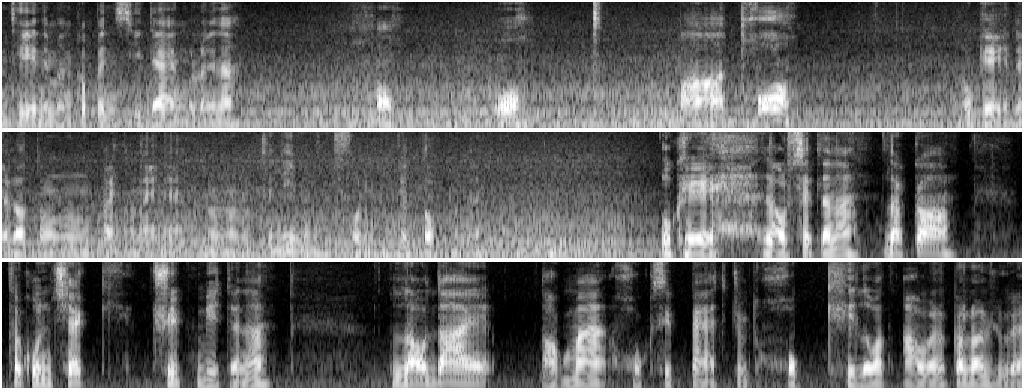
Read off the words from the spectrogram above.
นที่นี่มันก็เป็นสีแดงหมดเลยนะโอ้โอ้ปาโทโอเค เดี๋ยวเราต้องไปทางไหนเนี่ยที่นี่มันฝนเพิ่งจะตกนะโอเค เราเสร็จแล้วนะ แล้วก็ถ้าคุณเช็คทริปมิดนะ เราได้ออกมา 68.6 กิโลวัตต์เอาแล้วก็เราเหลือ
